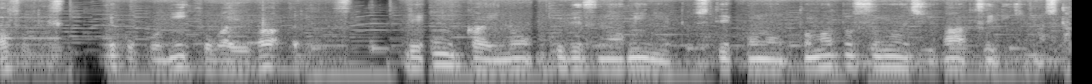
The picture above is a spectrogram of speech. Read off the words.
だそうです。で、ここに蕎麦湯があります。で、今回の特別なメニューとして、このトマトスムージーがついてきました。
